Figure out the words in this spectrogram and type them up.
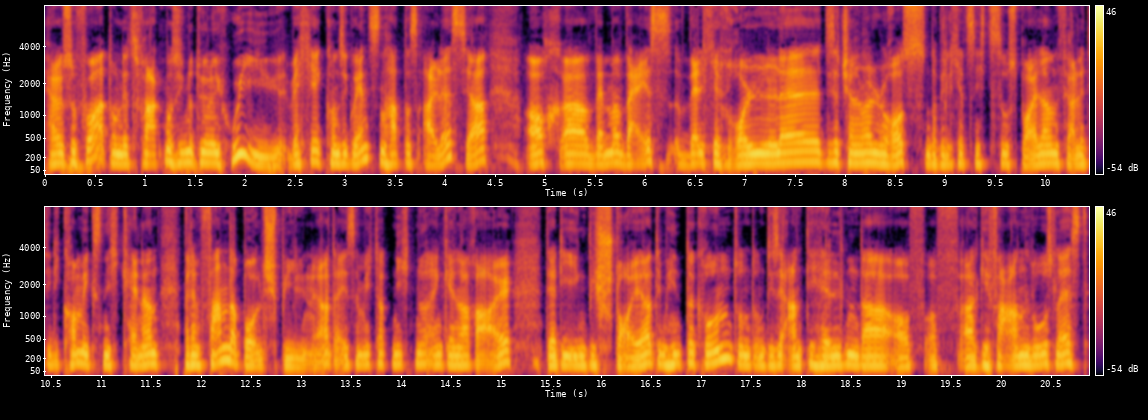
Harrison Ford. Und jetzt fragt man sich natürlich, hui, welche Konsequenzen hat das alles, ja? Auch äh, wenn man weiß, welche Rolle dieser General Ross, und da will ich jetzt nicht zu spoilern, für alle, die die Comics nicht kennen, bei den Thunderbolts spielen, ja? Da ist nämlich dort nicht nur ein General, der die irgendwie steuert im Hintergrund und, und diese Anti-Helden da auf, auf äh, Gefahren loslässt,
